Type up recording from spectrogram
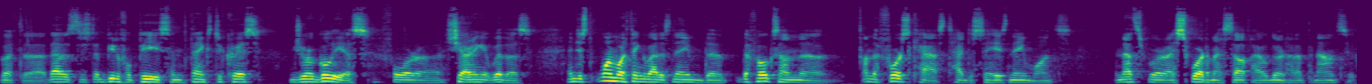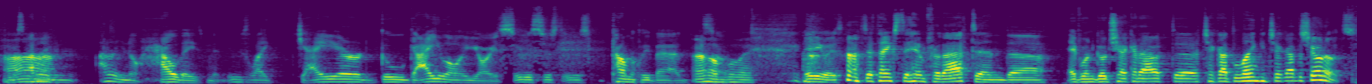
But uh, that was just a beautiful piece, and thanks to Chris Georgoulias for uh, sharing it with us. And just one more thing about his name: the the folks on the on the Force cast had to say his name once, and that's where I swore to myself I would learn how to pronounce it. because I Ah. don't even I don't even know how they. It was like Jair Gugailoyos. It was just it was comically bad. Oh So- boy. Anyways, so thanks to him for that, and uh, everyone go check it out. Uh, check out the link and check out the show notes.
